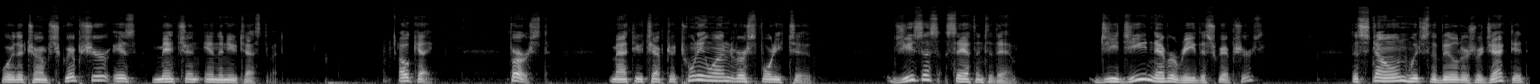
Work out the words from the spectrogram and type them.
where the term scripture is mentioned in the New Testament. Okay. First, Matthew chapter 21 verse 42. Jesus saith unto them, Did ye never read the scriptures? The stone which the builders rejected,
